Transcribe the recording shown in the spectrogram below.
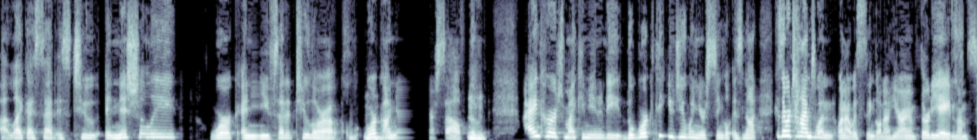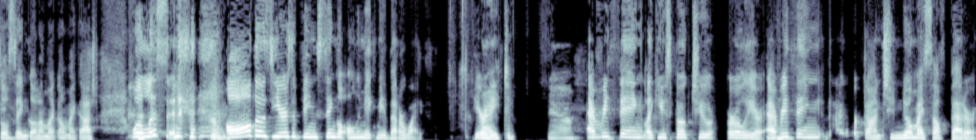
uh, like I said, is to initially work, and you've said it too, Laura, work mm-hmm. on yourself. The, mm-hmm. I encourage my community, the work that you do when you're single is not, because there were times when, when I was single, now here I am 38 and I'm still single and I'm like, oh my gosh. Well, listen, all those years of being single only make me a better wife. Period. Right. Yeah. Everything, like you spoke to earlier, mm-hmm. everything that I worked on to know myself better,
